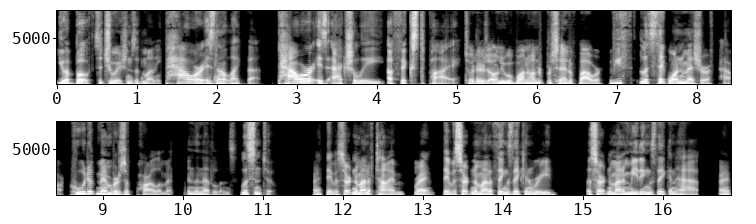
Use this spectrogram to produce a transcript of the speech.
you have both situations with money. Power is not like that. Power is actually a fixed pie. So there's only 100% of power. If you th- let's take one measure of power. Who do members of parliament in the Netherlands listen to? Right? They have a certain amount of time, right? They have a certain amount of things they can read, a certain amount of meetings they can have, right?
